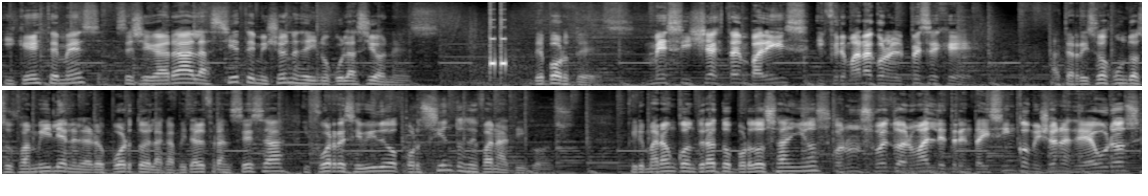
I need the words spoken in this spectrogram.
y que este mes se llegará a las 7 millones de inoculaciones. Deportes. Messi ya está en París y firmará con el PSG. Aterrizó junto a su familia en el aeropuerto de la capital francesa y fue recibido por cientos de fanáticos. Firmará un contrato por dos años con un sueldo anual de 35 millones de euros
